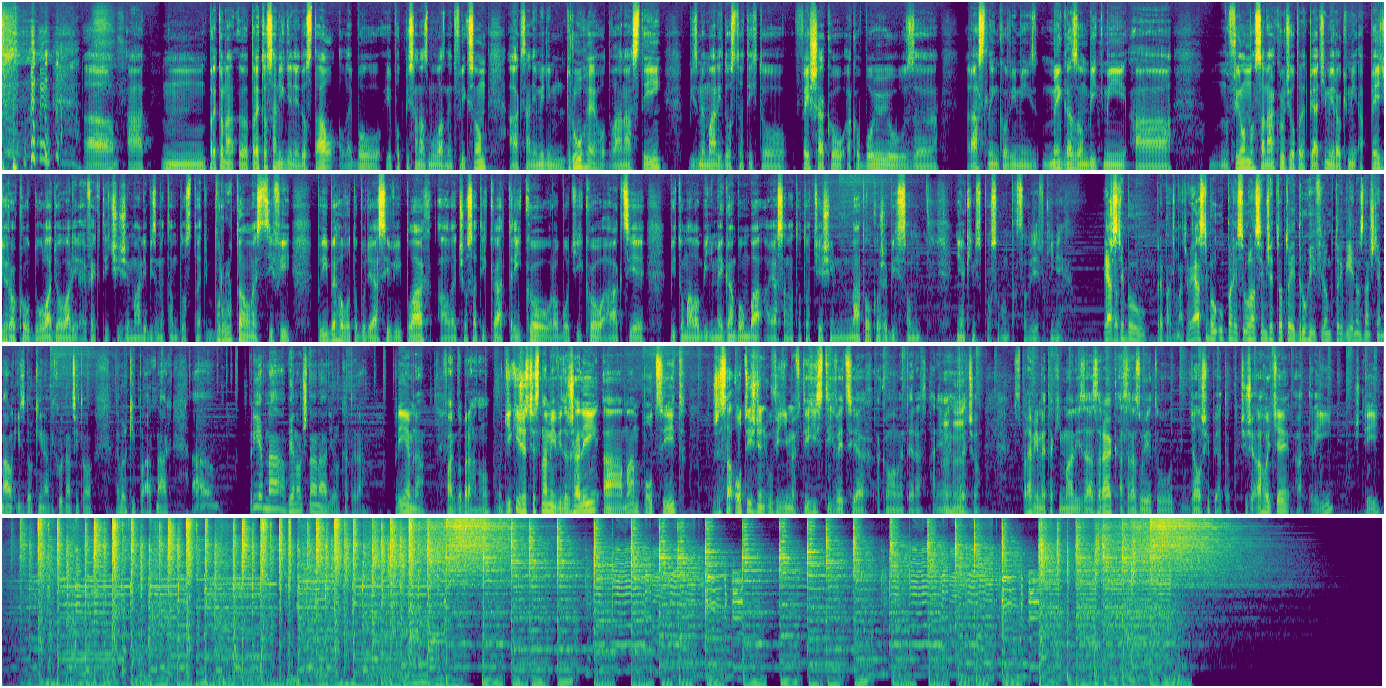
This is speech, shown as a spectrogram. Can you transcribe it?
uh, a mm, preto, na, preto sa nikde nedostal, lebo je podpísaná zmluva s Netflixom a ak sa nemýlim 2.12. by sme mali dostať týchto fešakov, ako bojujú s rastlinkovými megazombíkmi a Film sa nakrútil pred 5 rokmi a 5 rokov doľaďovali efekty, čiže mali by sme tam dostať brutálne sci-fi. Príbehovo to bude asi výplach, ale čo sa týka trikov, robotíkov a akcie, by to malo byť megabomba a ja sa na toto teším natoľko, že by som nejakým spôsobom to chcel vidieť v kine. Ja Čo? s tebou, prepáč Maťo, ja s tebou úplne súhlasím, že toto je druhý film, ktorý by jednoznačne mal ísť do kina, vychutnať si to na veľkých plátnách. A príjemná vianočná nádielka teda. Príjemná. Fakt dobrá, no. no. Díky, že ste s nami vydržali a mám pocit, že sa o týždeň uvidíme v tých istých veciach, ako máme teraz. A neviem uh-huh. prečo. Spravíme taký malý zázrak a zrazu je tu ďalší piatok. Čiže ahojte a 3, 4,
